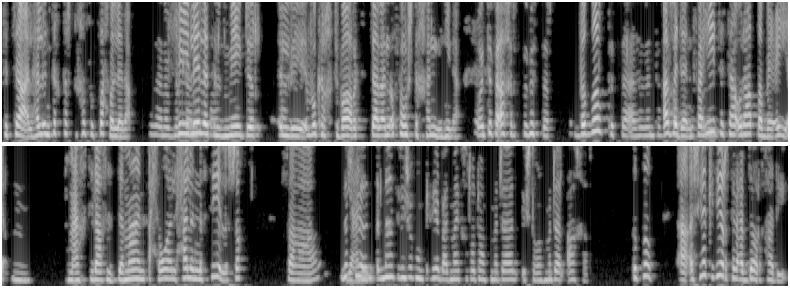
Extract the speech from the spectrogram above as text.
تتساءل هل أنت اخترت تخصص صح ولا لا؟ أنا في ليلة صح. ال major اللي بكرة اختبارك تتساءل أنا أصلا وش دخلني هنا؟ وأنت في آخر ال semester. بالضبط. تتساءل هل أنت أبدا. فهي تساؤلات طبيعية. م. مع اختلاف الزمان أحوال الحالة النفسية للشخص. ف نفس يعني... الناس اللي نشوفهم كثير بعد ما يتخرجون في مجال يشتغلون في مجال آخر. بالضبط. آه، أشياء كثير تلعب دور في هذه.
